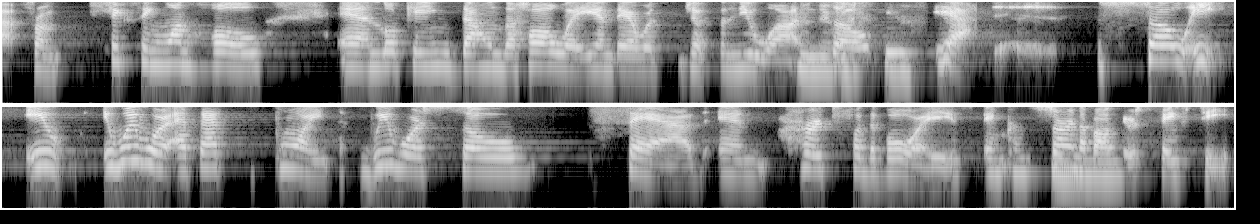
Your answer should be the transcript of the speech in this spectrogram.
uh, from fixing one hole and looking down the hallway and there was just a new one. A new so one. yeah. So it, it, it, we were at that point, we were so sad and hurt for the boys and concerned mm-hmm. about their safety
